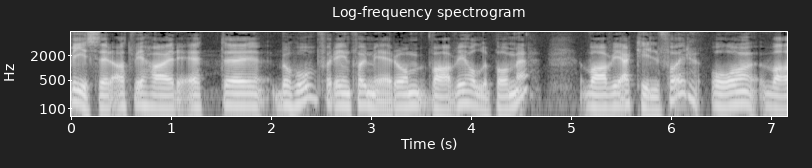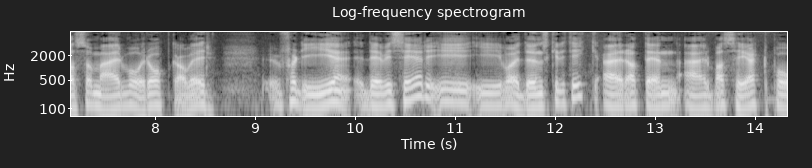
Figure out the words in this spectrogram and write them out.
viser at vi har et eh, behov for å informere om hva vi holder på med, hva vi er til for, og hva som er våre oppgaver. Fordi det vi ser i, i Vardøens kritikk, er at den er basert på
